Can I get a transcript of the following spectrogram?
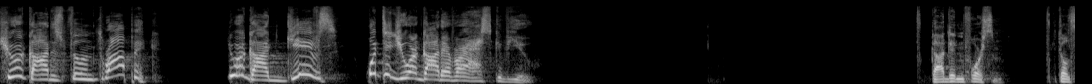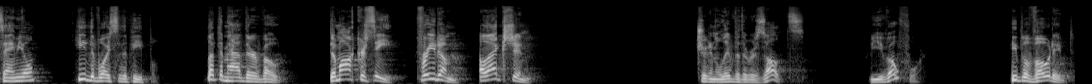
Your God is philanthropic. Your God gives. What did your God ever ask of you? God didn't force him. He told Samuel, heed the voice of the people. Let them have their vote. Democracy, freedom, election. But you're going to live with the results. Who you vote for. People voted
